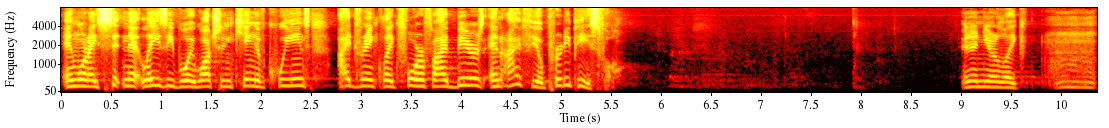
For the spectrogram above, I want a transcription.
And when I sit in that La-Z-Boy watching King of Queens, I drink like four or five beers and I feel pretty peaceful. And then you're like, mm,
